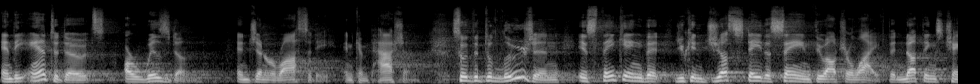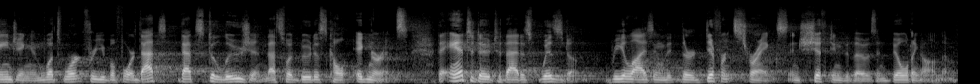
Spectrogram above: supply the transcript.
And the antidotes are wisdom, and generosity and compassion. So the delusion is thinking that you can just stay the same throughout your life, that nothing's changing and what's worked for you before. That's, that's delusion. That's what Buddhists call ignorance. The antidote to that is wisdom, realizing that there are different strengths and shifting to those and building on them.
